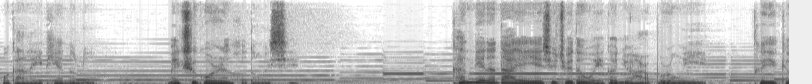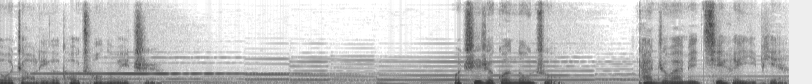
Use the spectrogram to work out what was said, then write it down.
我赶了一天的路，没吃过任何东西。看店的大爷也许觉得我一个女孩不容易，特意给我找了一个靠窗的位置。我吃着关东煮，看着外面漆黑一片，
